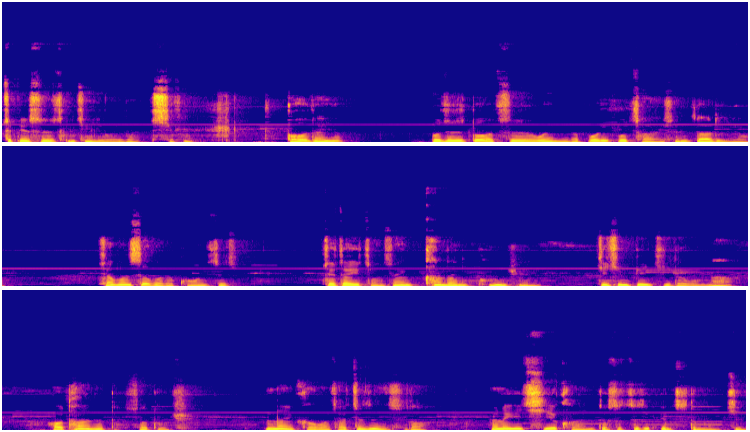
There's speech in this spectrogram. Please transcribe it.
这便是从前有一个喜欢。不难呀，不知多少次为你的不理不睬寻找理由，想方设法的宽慰自己，却在一转身看到你朋友圈里精心编辑的文案，和他人的倒笑读取。那一刻，我才真正意识到，人的一切可能都是自己编织的梦境。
